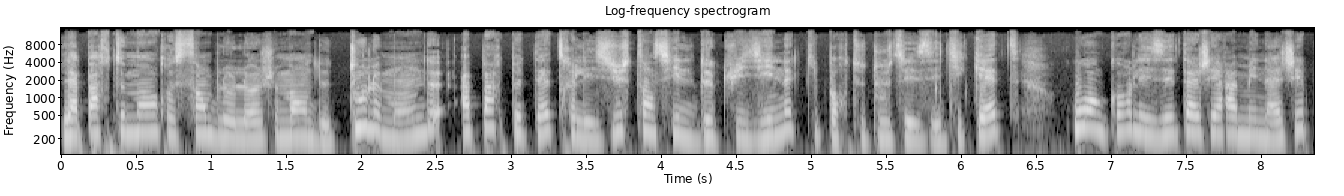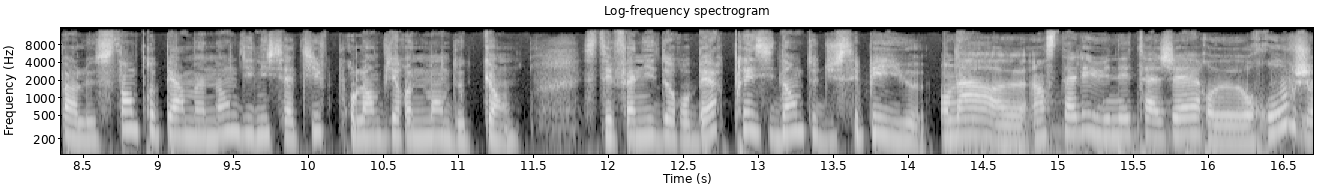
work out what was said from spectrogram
L'appartement ressemble au logement de tout le monde, à part peut-être les ustensiles de cuisine qui portent tous des étiquettes ou encore les étagères aménagées par le Centre permanent d'initiative pour l'environnement de Caen. Stéphanie de Robert, présidente du CPIE. On a euh, installé une étagère euh, rouge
